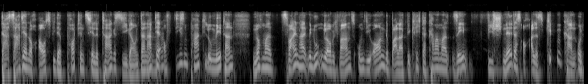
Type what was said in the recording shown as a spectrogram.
da sah der noch aus wie der potenzielle Tagessieger. Und dann hat mhm. er auf diesen paar Kilometern nochmal zweieinhalb Minuten, glaube ich, waren es, um die Ohren geballert gekriegt. Da kann man mal sehen, wie schnell das auch alles kippen kann und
